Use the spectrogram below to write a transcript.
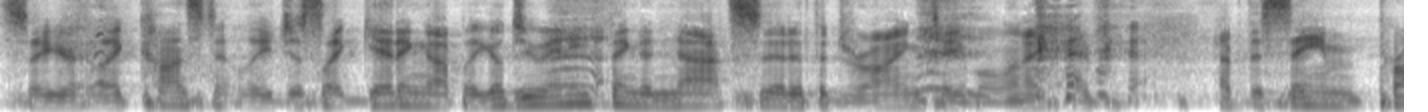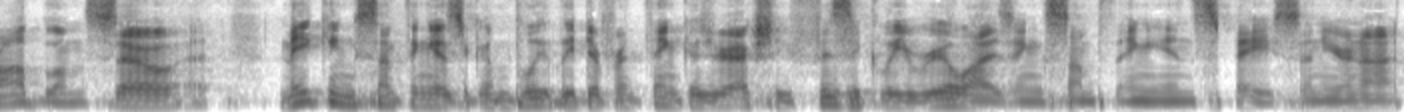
So you're like constantly just like getting up. Like you'll do anything to not sit at the drawing table, and I, I have the same problem. So uh, making something is a completely different thing because you're actually physically realizing something in space, and you're not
